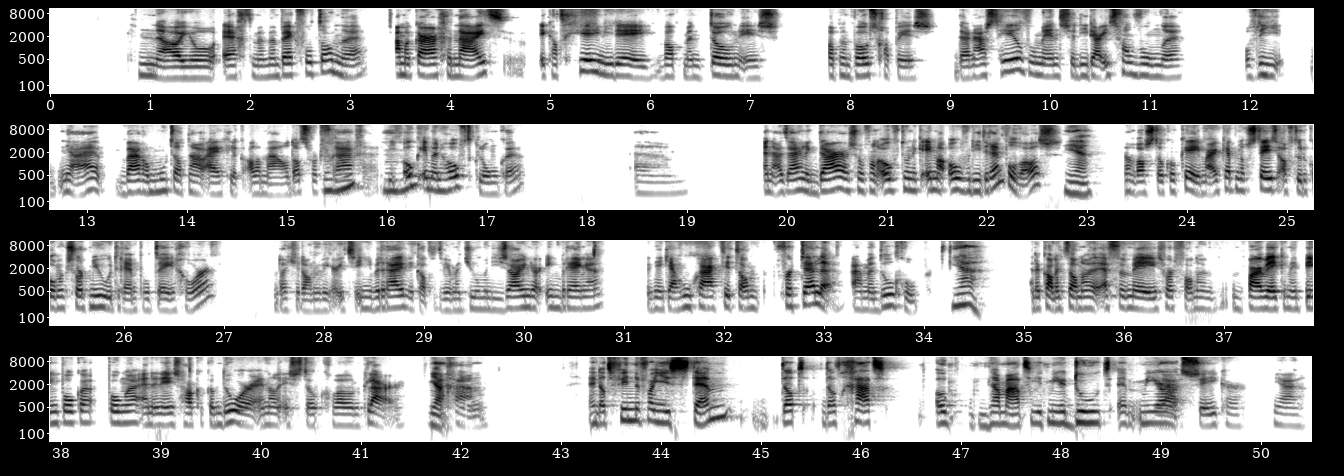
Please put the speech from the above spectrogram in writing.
Nou joh, echt met mijn bek vol tanden aan elkaar genaaid. Ik had geen idee wat mijn toon is, wat mijn boodschap is. Daarnaast heel veel mensen die daar iets van vonden. Of die, ja, waarom moet dat nou eigenlijk allemaal? Dat soort mhm, vragen, die mhm. ook in mijn hoofd klonken. Ehm, en uiteindelijk daar zo van over, toen ik eenmaal over die drempel was, ja. dan was het ook oké. Maar ik heb nog steeds af en toe, er kom ik een soort nieuwe drempel tegen hoor. Dat je dan weer iets in je bedrijf, ik had het weer met human design erin brengen. Ik denk, ja, hoe ga ik dit dan vertellen aan mijn doelgroep? Ja. En dan kan ik dan even mee, een soort van een, paar weken mee pingpongen en ineens hak ik hem door en dan is het ook gewoon klaar. Ja. Gaan. En dat vinden van je stem, dat, dat gaat ook naarmate je het meer doet en meer... Ja, zeker. Ja.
